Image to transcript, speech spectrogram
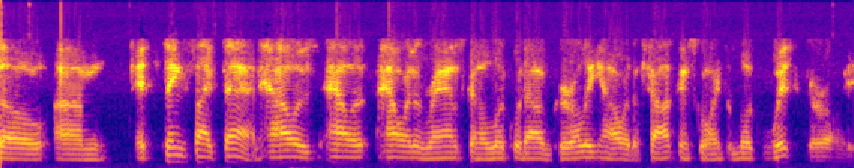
So um, it's things like that. How is how how are the Rams going to look without Gurley? How are the Falcons going to look with Gurley?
